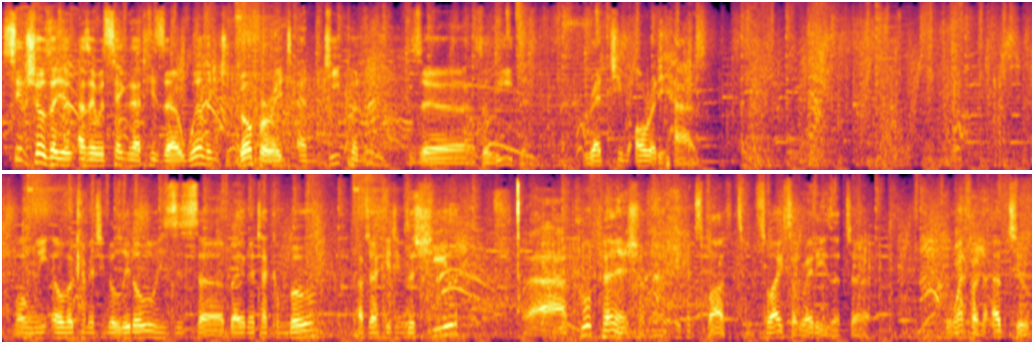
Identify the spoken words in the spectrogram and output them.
Still shows, that, as I was saying, that he's uh, willing to go for it and deepen the, the lead Red Team already has. Lonely overcommitting a little with his uh, Bayonetta combo after hitting the shield. Ah, poor punish on the pick and spot. It's been twice already that uh, he went for an up tilt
